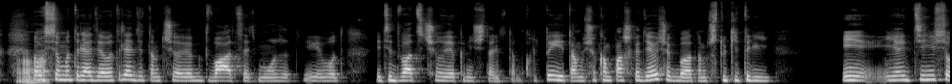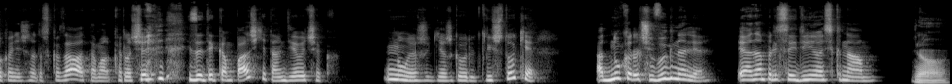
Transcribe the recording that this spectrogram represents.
Ага. во всем отряде. А в отряде там человек 20, может. И вот эти 20 человек, они считались там крутые. Там еще компашка девочек была, там штуки три. И я тебе не все, конечно, рассказала. Там, а, короче, из этой компашки там девочек, ну, я же, я же говорю, три штуки. Одну, короче, выгнали, и она присоединилась к нам. Ага.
